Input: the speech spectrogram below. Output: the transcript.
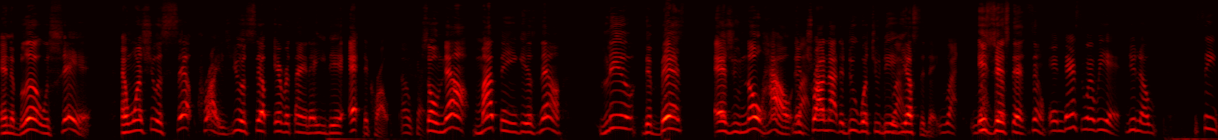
and the blood was shed, and once you accept Christ, you accept everything that He did at the cross. Okay. So now my thing is now live the best as you know how, and Right. try not to do what you did Right. yesterday. right, right. It's just that simple. and that's where we at. You know, see,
